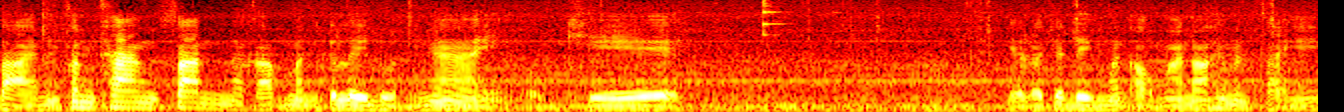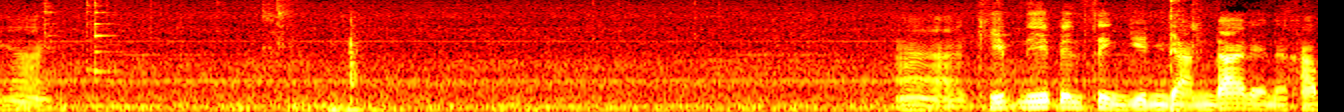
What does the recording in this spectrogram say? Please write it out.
สายมันค่อนข้างสั้นนะครับ มันก็เลยหลุดง่าย โอเค เดี๋ยวเราจะดึงมันออกมาเนาะให้มันใส่ง่าย ๆ อ่าคลิปนี้เป็นสิ่งยืนยันได้เลยนะครับ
